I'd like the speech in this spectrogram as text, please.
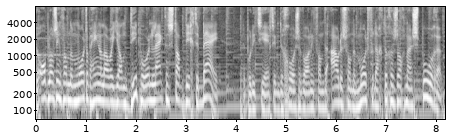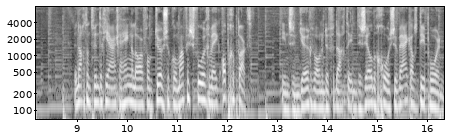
De oplossing van de moord op Hengeloer Jan Diephoorn lijkt een stap dichterbij. De politie heeft in de Goorse woning van de ouders van de moordverdachte gezocht naar sporen. Een 28-jarige Hengeloer van Turkse komaf is vorige week opgepakt. In zijn jeugd woonde de verdachte in dezelfde Goorse wijk als Diphoorn.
